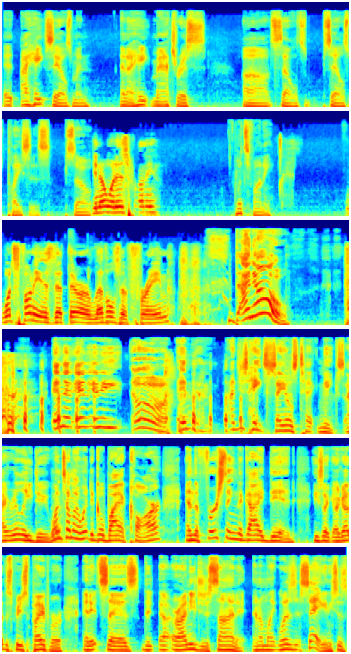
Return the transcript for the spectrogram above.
It, I hate salesmen, and I hate mattress uh, sales sales places. So You know what is funny? what's funny? What's funny is that there are levels of frame. I know. And then and, and he oh and I just hate sales techniques. I really do. One time I went to go buy a car, and the first thing the guy did, he's like, "I got this piece of paper, and it says, that, uh, or I need you to sign it." And I'm like, "What does it say?" And he says,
